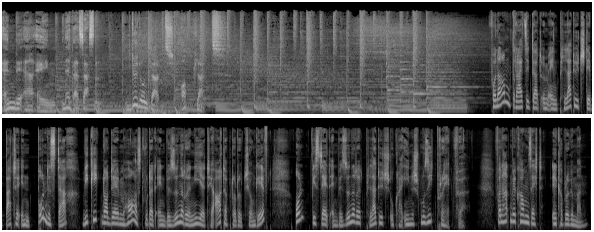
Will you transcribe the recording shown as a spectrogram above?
NDR 1 Niedersassen. Düd und dat ob platt. Von Abend dreht sich dat um ein plattdütsch Debatte in Bundestag. Wie kiekt noch dem wo dat ein besondere nie Theaterproduktion gibt? Und wie stellt ein besonderes plattdütsch-ukrainisch Musikprojekt für? Von hatten willkommen, sagt Ilka Brüggemann.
